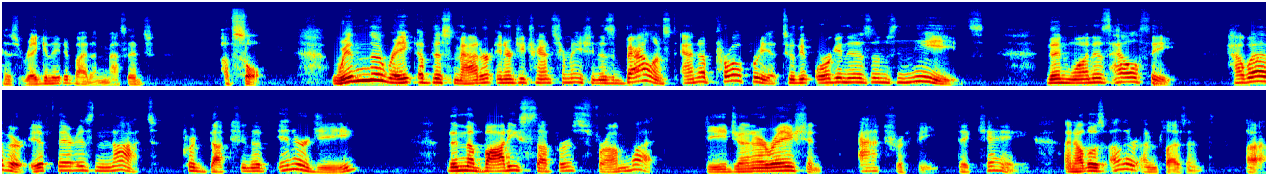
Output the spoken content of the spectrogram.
is regulated by the message of soul. When the rate of this matter energy transformation is balanced and appropriate to the organism's needs then one is healthy. However if there is not production of energy then the body suffers from what? Degeneration atrophy decay and all those other unpleasant uh,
